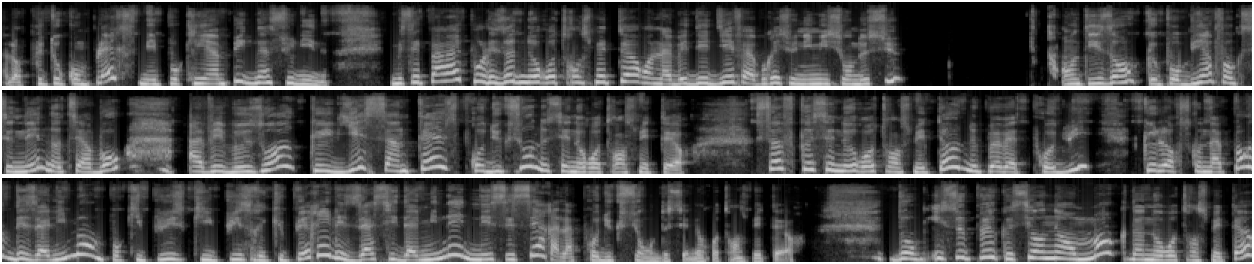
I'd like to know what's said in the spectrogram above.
alors plutôt complexe, mais pour qu'il y ait un pic d'insuline. Mais c'est pareil pour les autres neurotransmetteurs. On avait dédié Fabrice une émission dessus en disant que pour bien fonctionner, notre cerveau avait besoin qu'il y ait synthèse, production de ces neurotransmetteurs. Sauf que ces neurotransmetteurs ne peuvent être produits que lorsqu'on apporte des aliments pour qu'ils puissent, qu'ils puissent récupérer les acides aminés nécessaires à la production de ces neurotransmetteurs. Donc, il se peut que si on est en manque d'un neurotransmetteur,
